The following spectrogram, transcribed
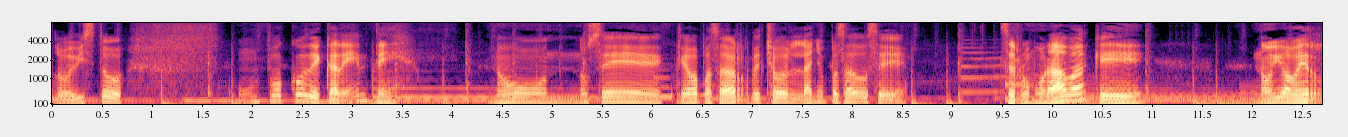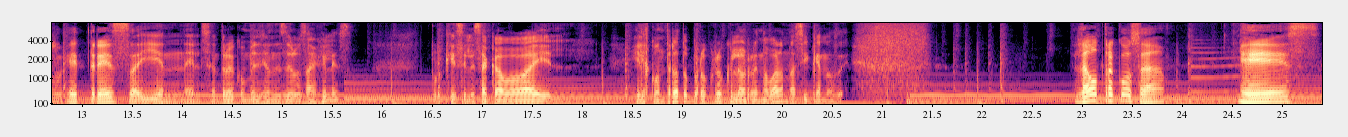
lo he visto un poco decadente. No, no sé qué va a pasar. De hecho, el año pasado se, se rumoraba que no iba a haber E3 ahí en el centro de convenciones de Los Ángeles. Porque se les acababa el, el contrato, pero creo que lo renovaron, así que no sé. La otra cosa es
